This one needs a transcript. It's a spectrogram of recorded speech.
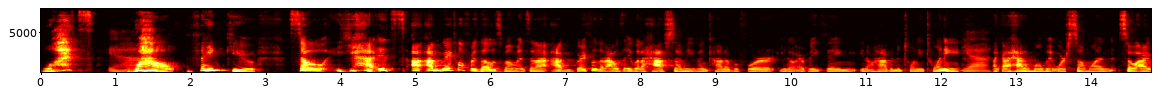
what? Yeah. Wow. Thank you. So yeah, it's I, am grateful for those moments, and I, I'm grateful that I was able to have some even kind of before you know everything you know happened in 2020. Yeah, like I had a moment where someone, so I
